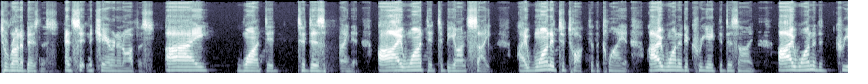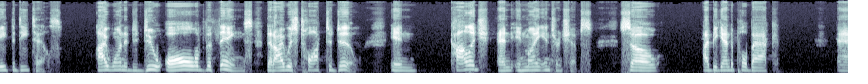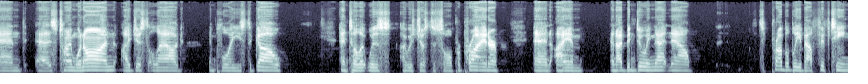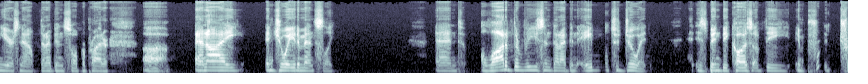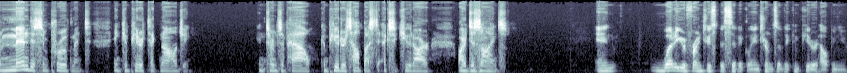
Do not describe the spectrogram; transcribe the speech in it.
to run a business and sit in a chair in an office. I wanted to design it. I wanted to be on site. I wanted to talk to the client. I wanted to create the design. I wanted to create the details. I wanted to do all of the things that I was taught to do in college and in my internships. So I began to pull back. And as time went on, I just allowed employees to go until it was, I was just a sole proprietor and I am, and I've been doing that now. It's probably about 15 years now that I've been sole proprietor, uh, and I enjoy it immensely. And a lot of the reason that I've been able to do it has been because of the imp- tremendous improvement in computer technology in terms of how computers help us to execute our, our designs. And what are you referring to specifically in terms of the computer helping you?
